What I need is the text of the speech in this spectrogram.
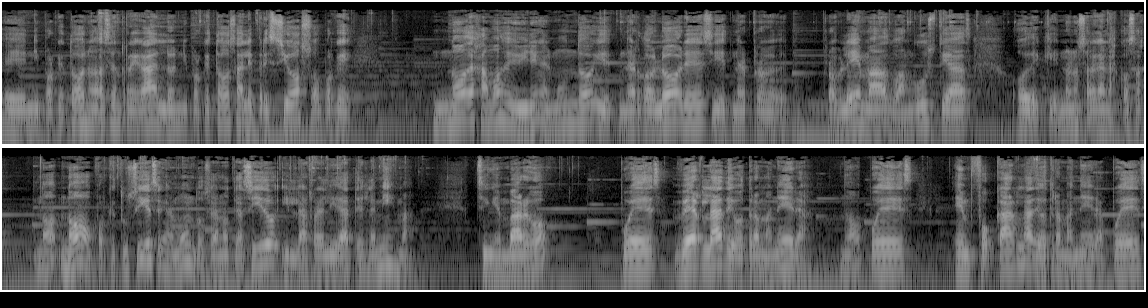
eh, ni porque todos nos hacen regalos, ni porque todo sale precioso, porque no dejamos de vivir en el mundo y de tener dolores y de tener problemas o angustias o de que no nos salgan las cosas. No, no, porque tú sigues en el mundo, o sea, no te has ido y la realidad es la misma. Sin embargo, puedes verla de otra manera, ¿no? Puedes enfocarla de otra manera, puedes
